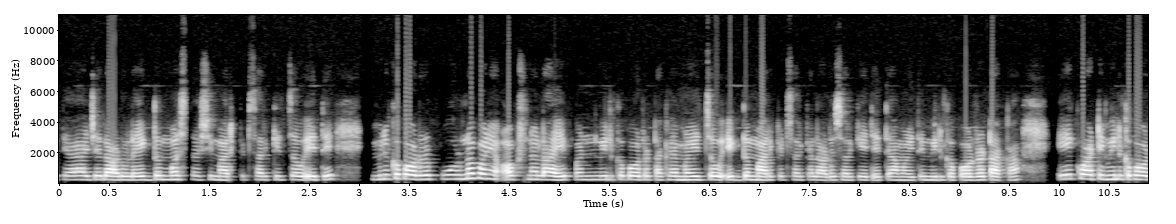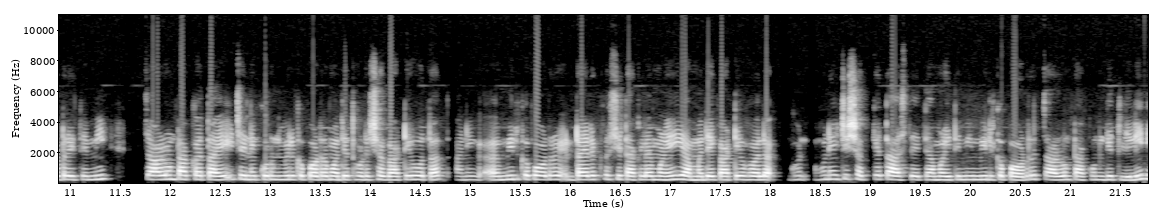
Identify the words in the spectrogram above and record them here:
त्या जे लाडूला एकदम मस्त अशी मार्केटसारखी चव येते. मिल्क पावडर पूर्णपणे ऑप्शनल आहे पण मिल्क पावडर टाकल्यामुळे चव एकदम मार्केटसारख्या लाडूसारखी येते. त्यामुळे ते मिल्क पावडर टाका. एक वाटी मिल्क पावडर इथे मी चाळून टाकत आहे. जेणेकरून मिल्क पावडरमध्ये थोड्याशा गाठी होतात आणि मिल्क पावडर डायरेक्ट तशी टाकल्यामुळे यामध्ये गाठी व्हायला होण्याची शक्यता असते. त्यामुळे ती मी मिल्क पावडर चाळून टाकून घेतलेली.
